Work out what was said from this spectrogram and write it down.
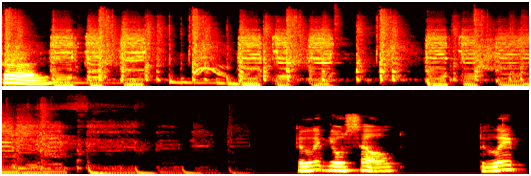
Hoon. Believe yourself. Believe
